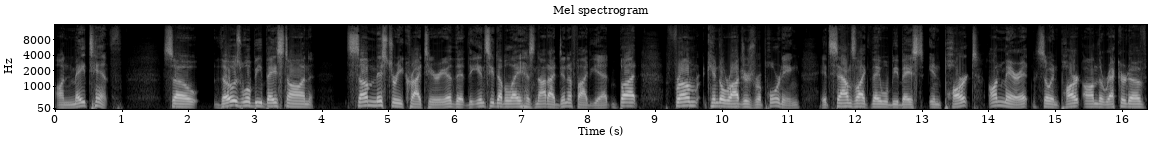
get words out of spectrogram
on May 10th. So those will be based on some mystery criteria that the NCAA has not identified yet, but from Kendall Rogers reporting, it sounds like they will be based in part on merit, so in part on the record of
